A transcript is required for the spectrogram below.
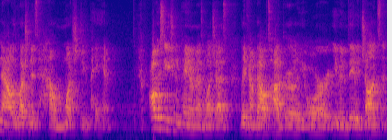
Now the question is, how much do you pay him? Obviously, you shouldn't pay him as much as Le'Veon Bell, Todd Gurley, or even David Johnson,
